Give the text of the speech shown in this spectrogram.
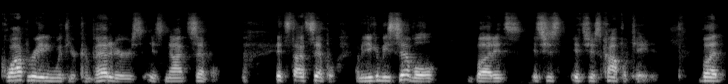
cooperating with your competitors is not simple. It's not simple. I mean you can be civil but it's it's just it's just complicated. But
